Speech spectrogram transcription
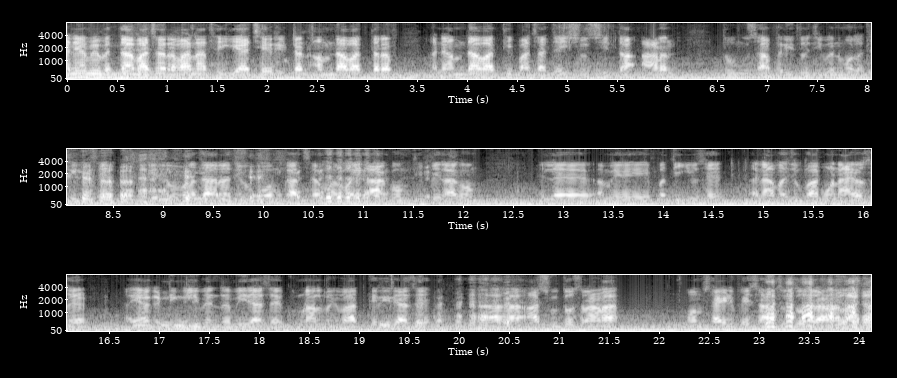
અને અમે બધા પાછા રવાના થઈ ગયા છે. રિટર્ન અમદાવાદ તરફ. અને અમદાવાદથી પાછા જઈશું સીધા આણંદ. તો મુસાફરી તો જીવનમાં લખેલી છે. એ તો વણઝારા જેવું ગોમકાત છે અમારું. આ ગોમથી પેલા ગોમ. એટલે અમે પતી ગયું છે. અને આ બાજુ ભગવાન આવ્યો છે. અહીંયા આગળ ટીંગલીબેન રમી રહ્યા છે. કૃણાલભાઈ વાત કરી રહ્યા છે. આશુતોષ રાણા આમ સાઈડ ફેસ આશુતોષ રાણા લાગે.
